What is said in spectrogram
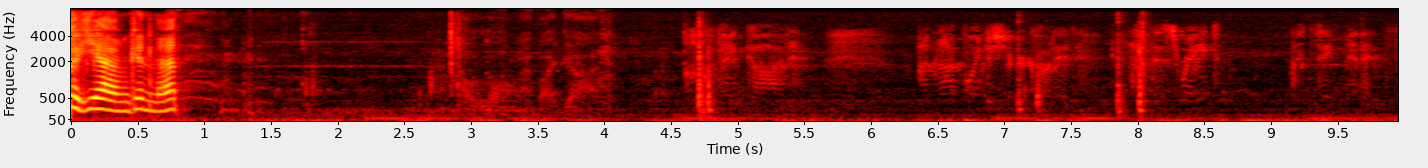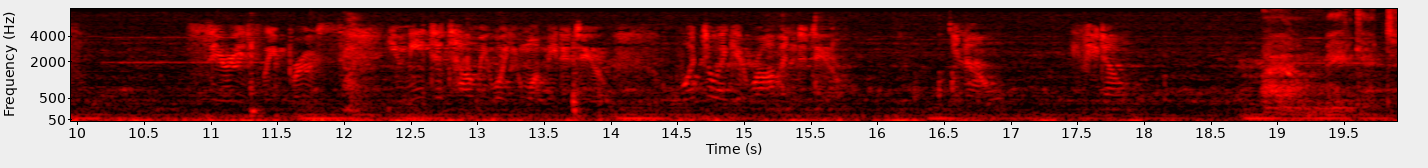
Oh, yeah, I'm getting that. How long have I got? Oh, thank God. I'm not going to sugarcoat it. At this rate, I'd say minutes. Seriously, Bruce, you need to tell me what you want me to do. What do I get Robin to do? You know, if you don't, I'll make it.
